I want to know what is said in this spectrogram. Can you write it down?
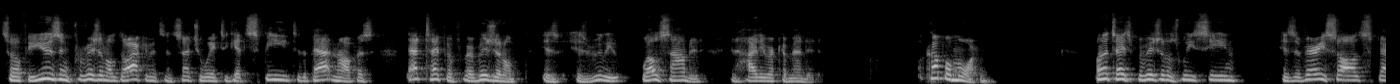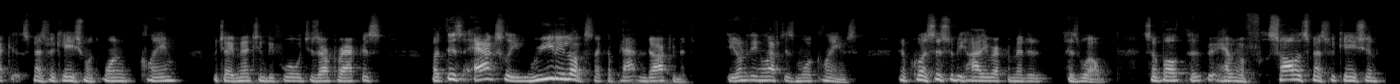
So if you're using provisional documents in such a way to get speed to the patent office, that type of provisional is, is really well sounded and highly recommended. A couple more. One of the types of provisionals we've seen is a very solid spec specification with one claim, which I mentioned before, which is our practice. But this actually really looks like a patent document. The only thing left is more claims. And of course, this would be highly recommended as well. So both uh, having a solid specification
